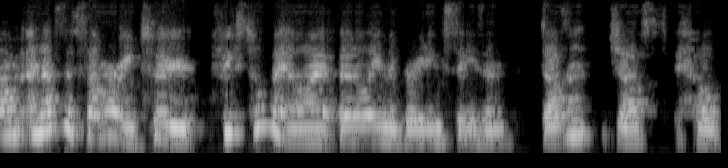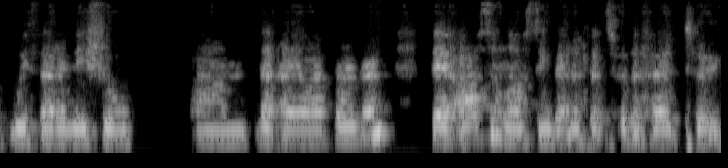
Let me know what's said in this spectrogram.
Um, and as a summary too, fixed time AI early in the breeding season doesn't just help with that initial um, that AI program. There are some lasting benefits for the herd too.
